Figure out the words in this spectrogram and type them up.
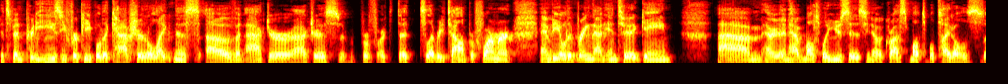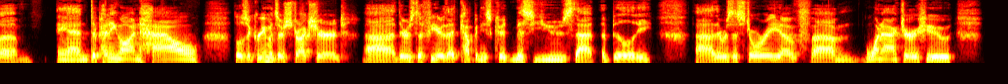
it's been pretty easy for people to capture the likeness of an actor or actress, a celebrity talent performer, and be able to bring that into a game um, and have multiple uses, you know, across multiple titles. Um, and depending on how those agreements are structured, uh, there's the fear that companies could misuse that ability. Uh, there was a story of um, one actor who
